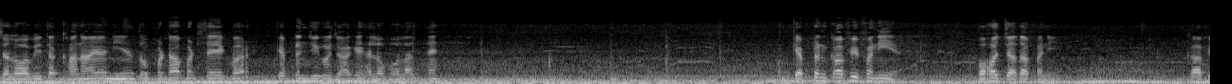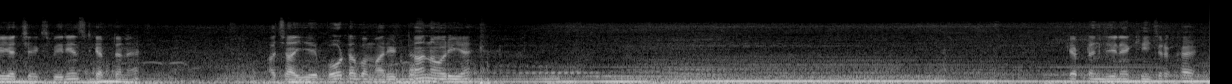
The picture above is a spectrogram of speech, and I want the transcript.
चलो, अभी तक खाना आया नहीं है तो फटाफट से एक बार कैप्टन जी को जाके हेलो बोलाते हैं। कैप्टन काफ़ी फ़नी है, बहुत ज़्यादा फ़नी काफ़ी अच्छे एक्सपीरियंस्ड कैप्टन है। अच्छा ये बोट अब हमारी टर्न हो रही है। कैप्टन जी ने खींच रखा है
